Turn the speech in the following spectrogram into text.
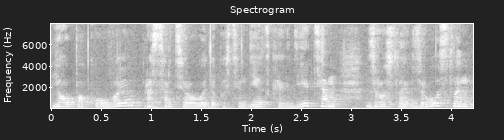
Я упаковываю, рассортировываю, допустим, детское к детям, взрослое взрослым,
